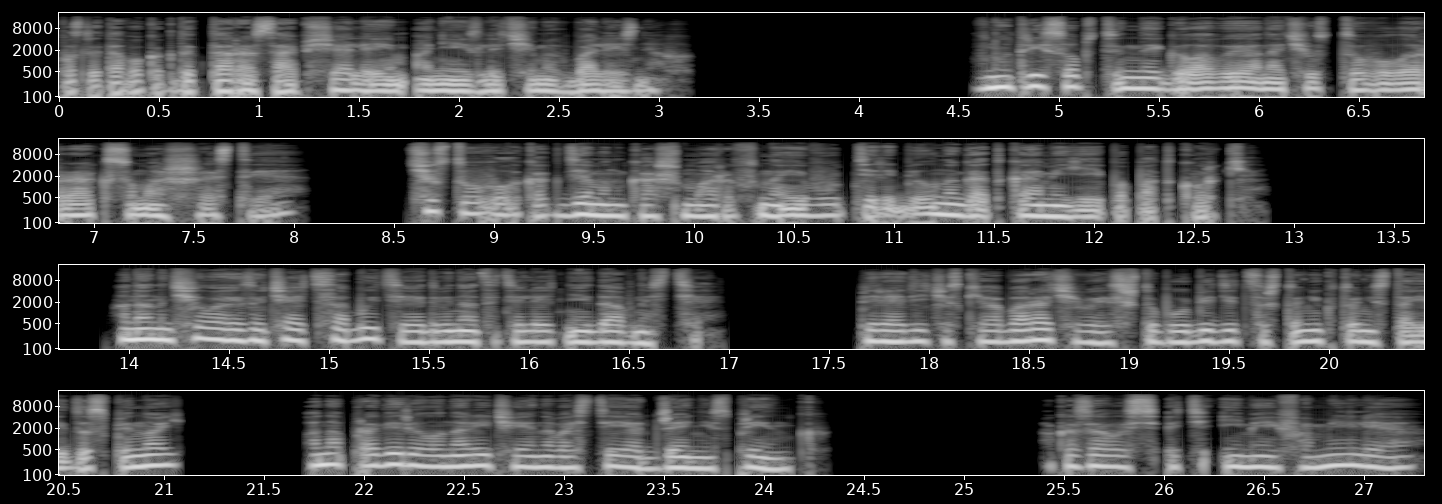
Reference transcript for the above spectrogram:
после того, как доктора сообщали им о неизлечимых болезнях. Внутри собственной головы она чувствовала рак сумасшествия, Чувствовала, как демон кошмаров наяву теребил ноготками ей по подкорке. Она начала изучать события двенадцатилетней давности. Периодически оборачиваясь, чтобы убедиться, что никто не стоит за спиной, она проверила наличие новостей от Дженни Спринг. Оказалось, эти имя и фамилия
